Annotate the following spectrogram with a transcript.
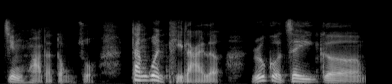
净化的动作。但问题来了，如果这一个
